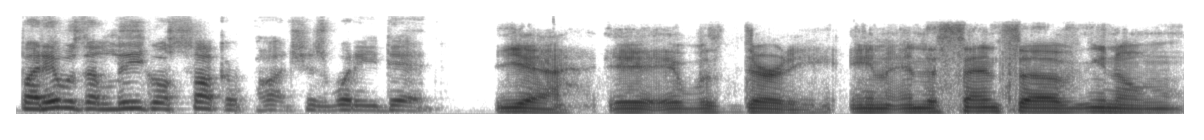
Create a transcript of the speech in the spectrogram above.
but it was a legal sucker punch, is what he did. Yeah, it, it was dirty in in the sense of, you know,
